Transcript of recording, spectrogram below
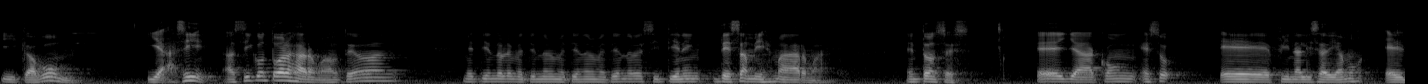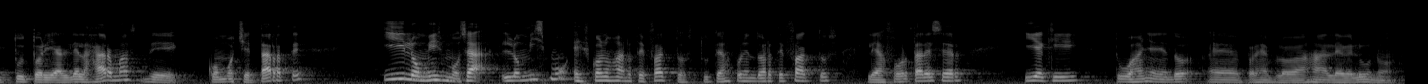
y kaboom. Y así, así con todas las armas. Ustedes van metiéndole, metiéndole, metiéndole, metiéndole si tienen de esa misma arma. Entonces, eh, ya con eso eh, finalizaríamos el tutorial de las armas, de cómo chetarte. Y lo mismo, o sea, lo mismo es con los artefactos. Tú te vas poniendo artefactos, le das fortalecer y aquí tú vas añadiendo, eh, por ejemplo, a level 1.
